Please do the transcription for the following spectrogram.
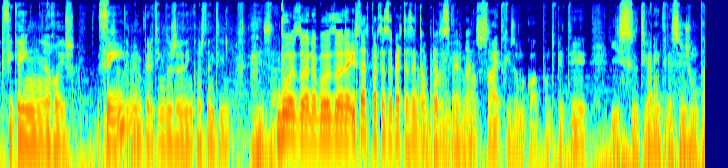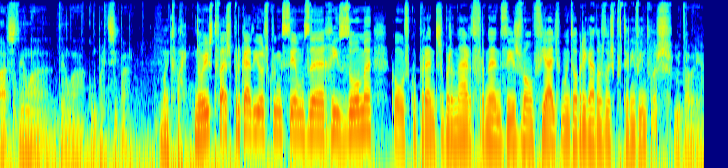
Que fica em Arroz, Sim. ali mesmo pertinho do Jardim Constantino. Exato. Boa zona, boa zona. E está de portas abertas então Também para receber, não o é? nosso site, rizomacoop.pt e se tiverem interesse em juntar-se, tem lá, tem lá como participar. Muito bem. No Isto Faz por cá de hoje conhecemos a Rizoma com os cooperantes Bernardo Fernandes e João Fialho. Muito obrigado aos dois por terem vindo hoje. Muito obrigado.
